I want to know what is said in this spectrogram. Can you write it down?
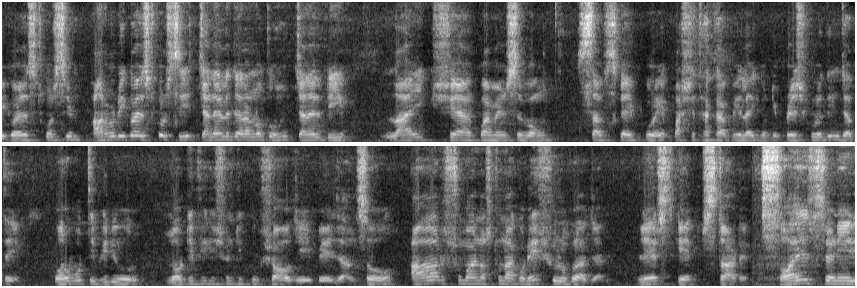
রিকোয়েস্ট করছি। আরও রিকোয়েস্ট করছি চ্যানেলে যারা নতুন চ্যানেলটি লাইক শেয়ার কমেন্টস এবং সাবস্ক্রাইব করে পাশে থাকা বেল আইকনটি প্রেস করে দিন যাতে পরবর্তী ভিডিওর নোটিফিকেশনটি খুব সহজেই পেয়ে যান। সো আর সময় নষ্ট না করে শুরু করা যাক। লেটস গেট স্টার্টেড ছয় শ্রেণির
